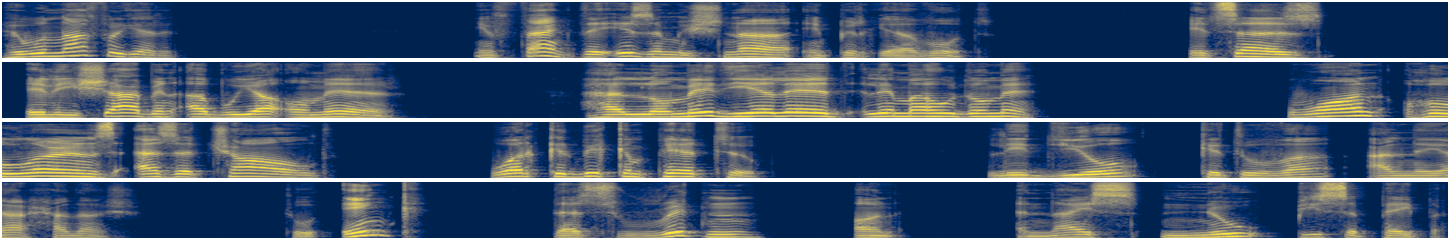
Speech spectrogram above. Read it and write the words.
He will not forget it. In fact, there is a Mishnah in Pirkei Avot. It says, Elisha ben Abuya Omer, Halomed Yeled Lemahudome. One who learns as a child what could be compared to Lidio Ketuva al Neyar Hadash, to ink that's written on a nice new piece of paper.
